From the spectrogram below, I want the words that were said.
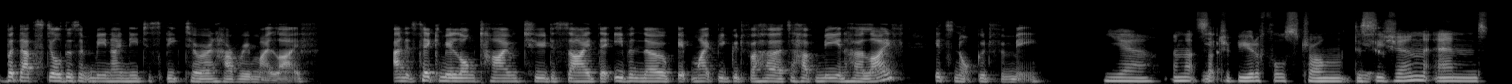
but that still doesn't mean I need to speak to her and have her in my life. And it's taken me a long time to decide that even though it might be good for her to have me in her life, it's not good for me. Yeah. And that's such yeah. a beautiful, strong decision. Yeah. And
